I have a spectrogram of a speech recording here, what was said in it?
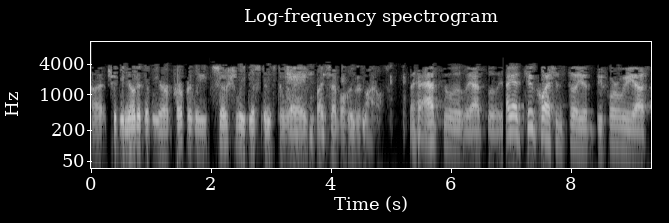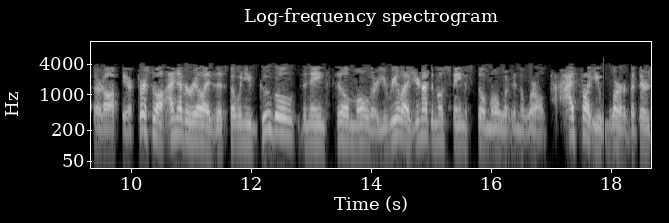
uh, it should be noted that we are appropriately socially distanced away by several hundred miles. absolutely, absolutely. I got two questions for you before we uh, start off here. First of all, I never realized this, but when you Google the name Phil Moeller, you realize you're not the most famous Phil Moeller in the world. I thought you were, but there's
